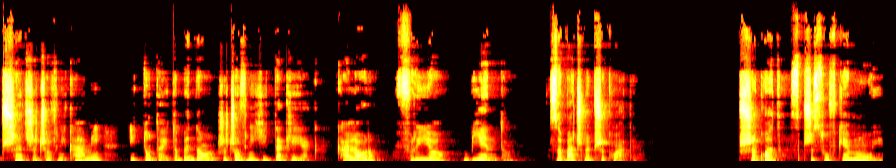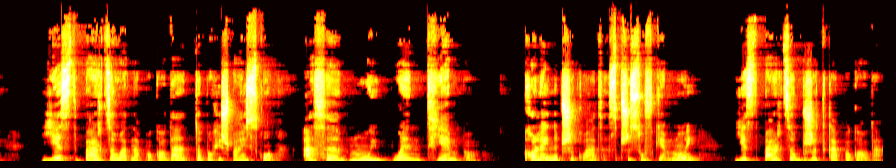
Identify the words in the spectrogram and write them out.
przed rzeczownikami i tutaj to będą rzeczowniki takie jak calor, frio, viento. Zobaczmy przykłady. Przykład z przysłówkiem mój. Jest bardzo ładna pogoda to po hiszpańsku hace muy buen tiempo. Kolejny przykład z przysłówkiem mój jest bardzo brzydka pogoda.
